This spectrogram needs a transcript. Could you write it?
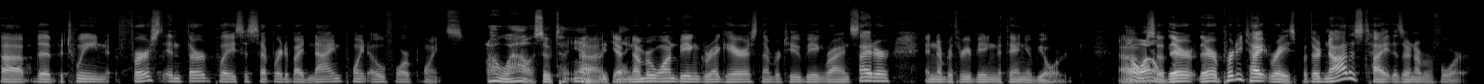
Uh, the between first and third place is separated by nine point oh four points. Oh wow, so t- yeah, uh, yeah. Number one being Greg Harris, number two being Ryan Snyder, and number three being Nathaniel Bjorg. Oh, Um, wow. So they're they're a pretty tight race, but they're not as tight as their number four.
